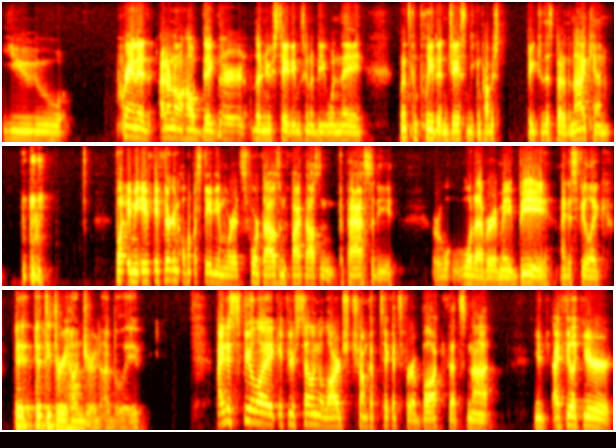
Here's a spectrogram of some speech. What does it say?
you granted, I don't know how big their their new stadium is going to be when they when it's completed. And Jason, you can probably speak to this better than I can. but I mean, if, if they're going to open up a stadium where it's 4,000, 5,000 capacity or w- whatever it may be, I just feel like 5,300, I believe. I just feel like if you're selling a large chunk of tickets for a buck, that's not. You, I feel like you're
